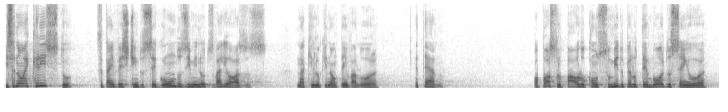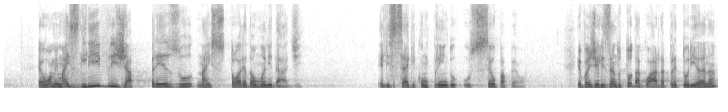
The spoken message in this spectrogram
E se não é Cristo, você está investindo segundos e minutos valiosos naquilo que não tem valor eterno. O apóstolo Paulo, consumido pelo temor do Senhor, é o homem mais livre já preso na história da humanidade. Ele segue cumprindo o seu papel, evangelizando toda a guarda pretoriana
